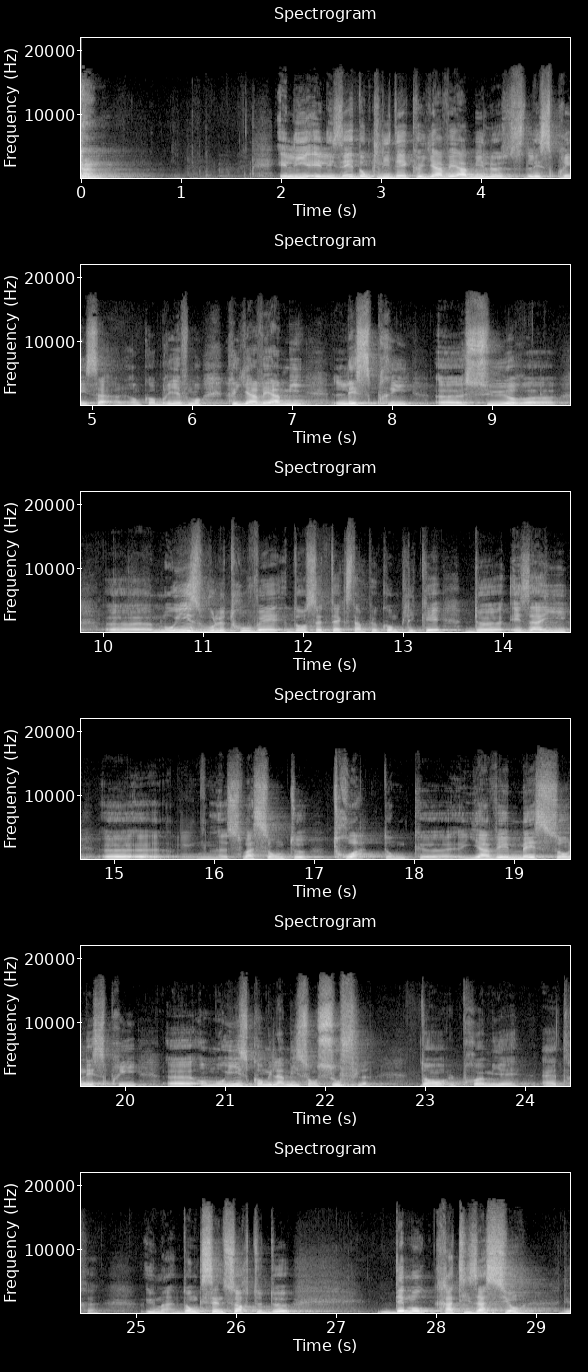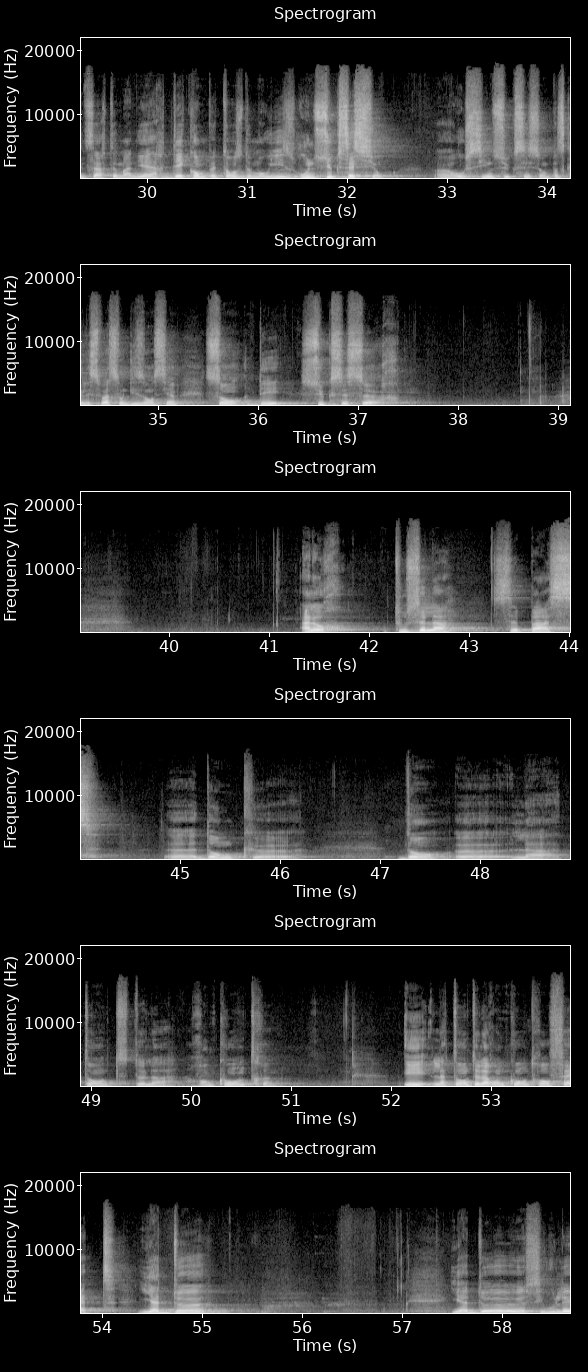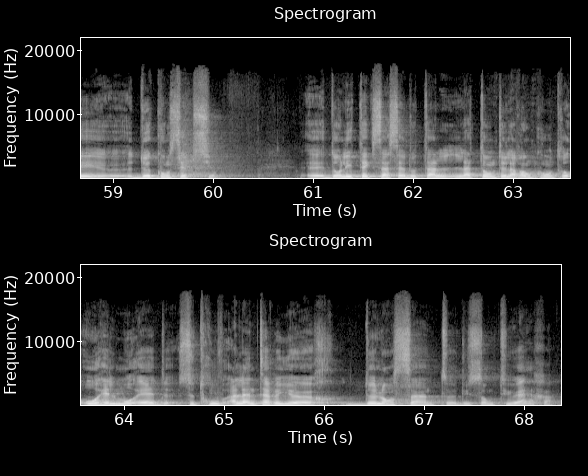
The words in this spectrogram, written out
Élisée. Donc l'idée que Yahvé a mis l'esprit, encore brièvement, que Yahvé a mis l'esprit euh, sur euh, Moïse, vous le trouvez dans ce texte un peu compliqué de Ésaïe 63. Donc Yahvé met son esprit en Moïse comme il a mis son souffle dans le premier être Donc c'est une sorte de démocratisation, d'une certaine manière, des compétences de Moïse, ou une succession, hein, aussi une succession, parce que les 70 anciens sont des successeurs. Alors, tout cela se passe euh, donc euh, dans euh, la tente de la rencontre. Et l'attente de la rencontre, en fait, il y a deux, il y a deux si vous voulez, euh, deux conceptions. Euh, dans les textes sacerdotaux, l'attente de la rencontre au Moed se trouve à l'intérieur de l'enceinte du sanctuaire,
